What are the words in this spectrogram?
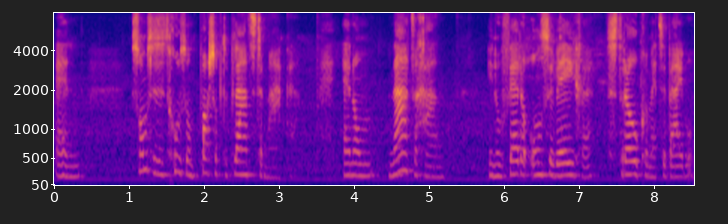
En soms is het goed om pas op de plaats te maken en om na te gaan in hoeverre onze wegen stroken met de Bijbel.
